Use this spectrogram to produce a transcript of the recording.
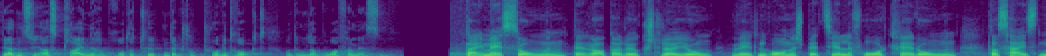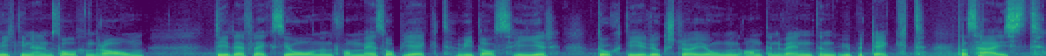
werden zuerst kleinere Prototypen der Struktur gedruckt und im Labor vermessen. Bei Messungen der Radarrückstreuung werden ohne spezielle Vorkehrungen, das heißt nicht in einem solchen Raum, die Reflexionen vom Messobjekt, wie das hier, durch die Rückstreuungen an den Wänden überdeckt. Das heißt,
